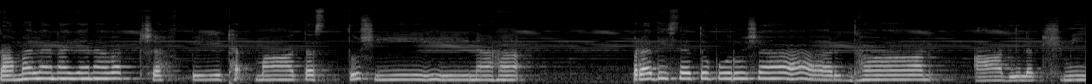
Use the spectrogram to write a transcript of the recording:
कमलनयनवक्षः पीठमातस्तुषीणः प्रदिशतु पुरुषार्धान् आदिलक्ष्मी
